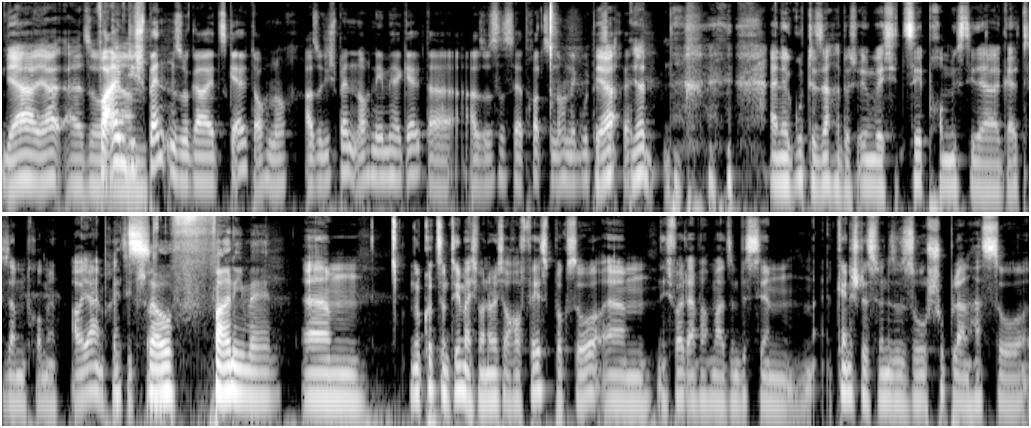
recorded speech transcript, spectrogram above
Ja, ja, also. Vor allem, ähm, die spenden sogar jetzt Geld auch noch. Also, die spenden auch nebenher Geld da. Also, es ist ja trotzdem noch eine gute ja, Sache. Ja, eine gute Sache durch irgendwelche C-Promis, die da Geld zusammentrommeln. Aber ja, im Prinzip It's schon. so funny, man. Ähm, nur kurz zum Thema, ich war neulich auch auf Facebook so. Ähm, ich wollte einfach mal so ein bisschen, kennst du das, wenn du so Schubladen hast, so,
